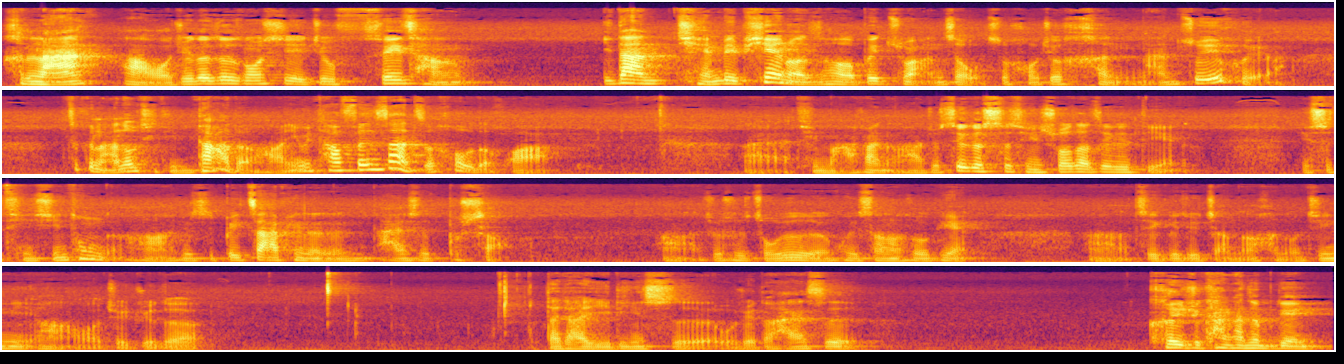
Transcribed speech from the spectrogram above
很难啊。我觉得这个东西就非常，一旦钱被骗了之后，被转走之后，就很难追回了。这个难度挺挺大的哈，因为它分散之后的话，哎，挺麻烦的哈。就这个事情说到这个点，也是挺心痛的哈。就是被诈骗的人还是不少啊，就是总有人会上当受骗。啊，这个就讲到很多经历哈，我就觉得大家一定是，我觉得还是可以去看看这部电影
